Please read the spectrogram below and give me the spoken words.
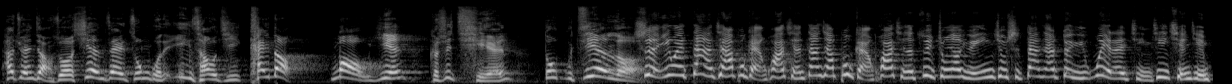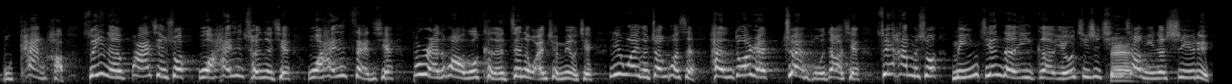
他居然讲说现在中国的印钞机开到冒烟，可是钱都不见了。是因为大家不敢花钱，大家不敢花钱的最重要原因就是大家对于未来的经济前景不看好，所以呢，发现说我还是存着钱，我还是攒着钱，不然的话，我可能真的完全没有钱。另外一个状况是，很多人赚不到钱，所以他们说民间的一个，尤其是青少年的失业率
